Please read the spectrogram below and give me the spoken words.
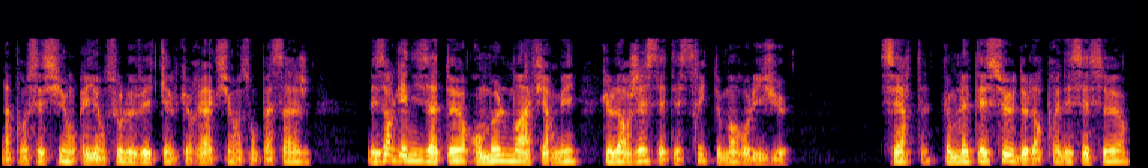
La procession ayant soulevé quelques réactions à son passage, les organisateurs ont mollement affirmé que leur geste était strictement religieux. Certes, comme l'étaient ceux de leurs prédécesseurs,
